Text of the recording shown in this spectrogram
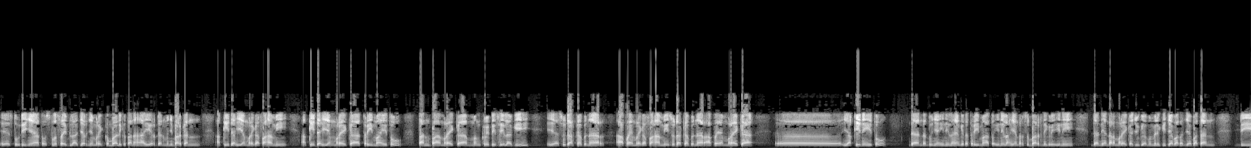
ya, studinya atau selesai belajarnya mereka kembali ke tanah air dan menyebarkan akidah yang mereka fahami, akidah yang mereka terima itu tanpa mereka mengkritisi lagi, ya sudahkah benar apa yang mereka fahami, sudahkah benar apa yang mereka uh, yakini itu dan tentunya inilah yang kita terima atau inilah yang tersebar di negeri ini dan di antara mereka juga memiliki jabatan-jabatan di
